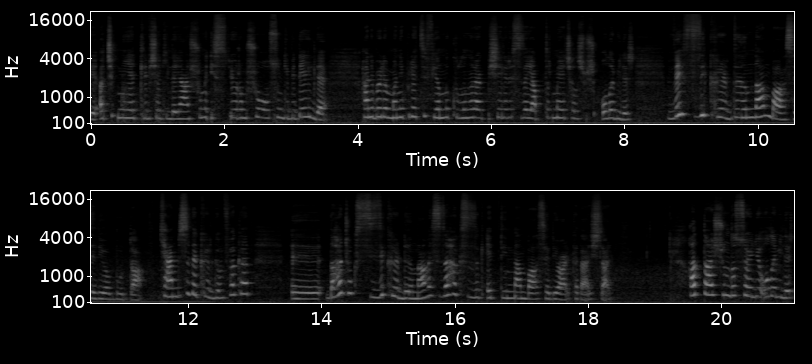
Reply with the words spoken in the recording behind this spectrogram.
e, açık niyetli bir şekilde yani şunu istiyorum şu olsun gibi değil de hani böyle manipülatif yanını kullanarak bir şeyleri size yaptırmaya çalışmış olabilir. Ve sizi kırdığından bahsediyor burada. Kendisi de kırgın fakat e, daha çok sizi kırdığından ve size haksızlık ettiğinden bahsediyor arkadaşlar. Hatta şunu da söylüyor olabilir.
